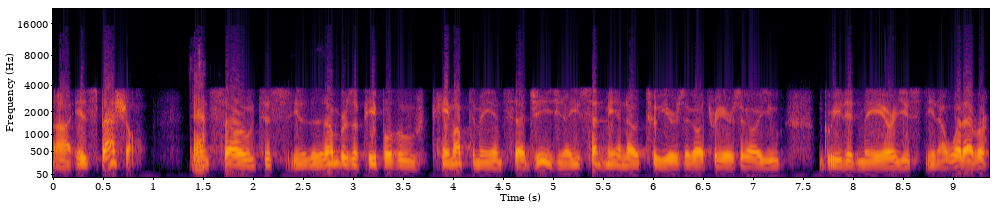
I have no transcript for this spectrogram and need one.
uh, is special. And so, just you know, the numbers of people who came up to me and said, "Geez, you know, you sent me a note two years ago, three years ago, or you greeted me, or you, you know, whatever,"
